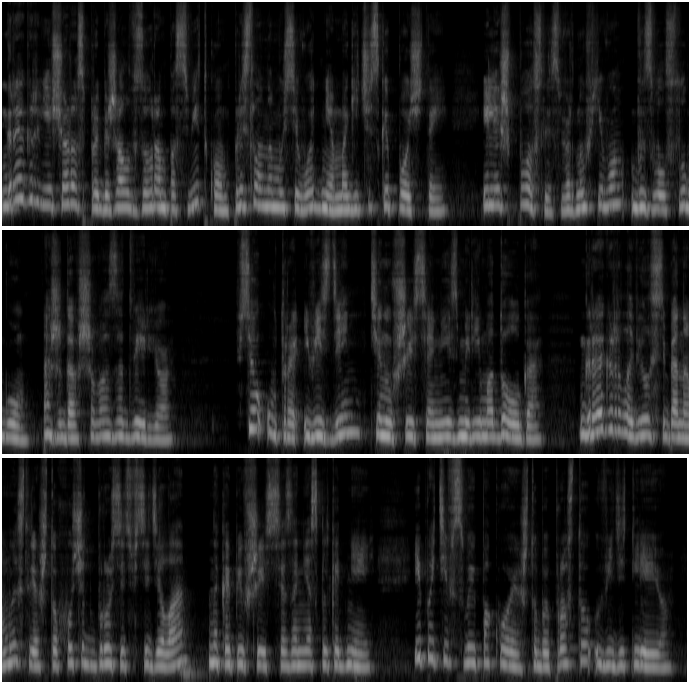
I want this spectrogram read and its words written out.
Грегор еще раз пробежал взором по свитку, присланному сегодня магической почтой, и лишь после, свернув его, вызвал слугу, ожидавшего за дверью. Все утро и весь день, тянувшийся неизмеримо долго, Грегор ловил себя на мысли, что хочет бросить все дела, накопившиеся за несколько дней, и пойти в свои покои, чтобы просто увидеть Лею –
